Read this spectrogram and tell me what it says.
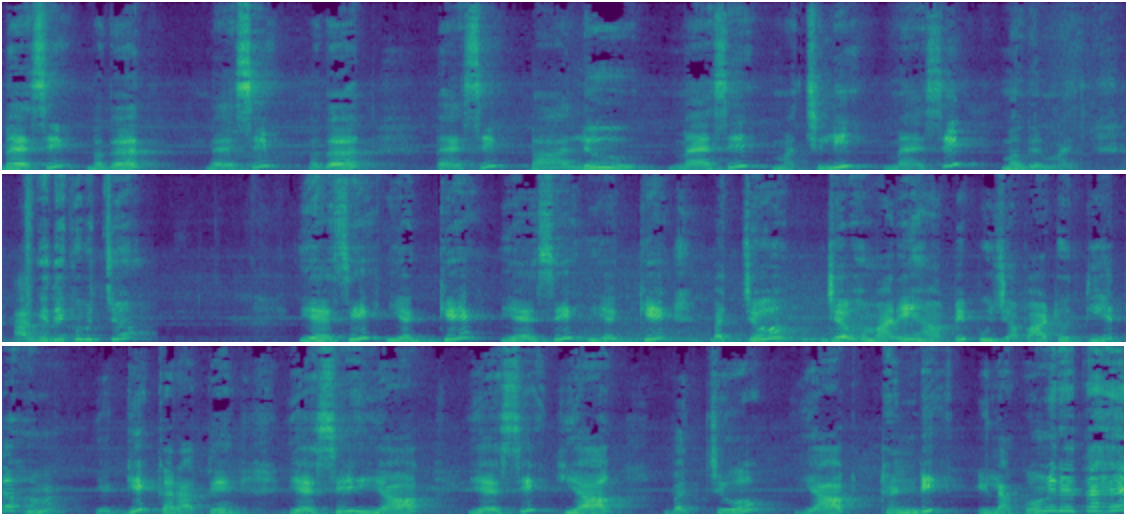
बैसी, भगत बैसी, भगत पैसे भालू, मैसे, मछली, मैसे, मगरमच्छ। आगे देखो बच्चों। ऐसे यज्ञ ऐसे यज्ञ। बच्चों, जब हमारे यहाँ पे पूजा पाठ होती है, तब हम यज्ञ कराते हैं। ऐसे याग ऐसे याग। बच्चों, याग ठंडी इलाकों में रहता है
